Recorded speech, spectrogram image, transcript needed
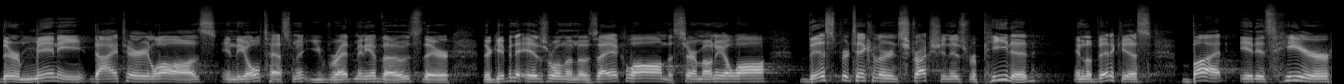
There are many dietary laws in the Old Testament. You've read many of those. They're, they're given to Israel in the Mosaic law and the ceremonial law. This particular instruction is repeated in Leviticus, but it is here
